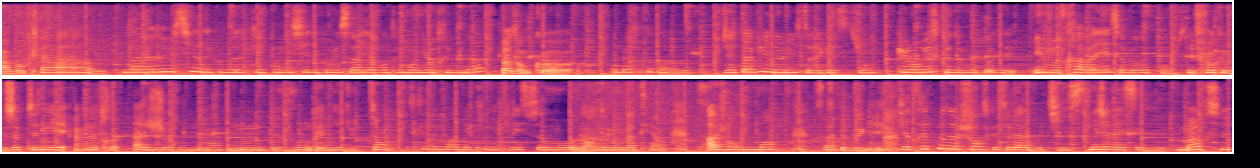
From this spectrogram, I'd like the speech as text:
Avocat. Vous avez réussi à découvrir quels policiers du commissariat vont témoigner au tribunal? Pas encore. Eh ben c'est dommage. J'ai établi une liste des questions que l'on risque de vous poser. Il faut travailler sur vos réponses. Il faut que vous obteniez un autre ajournement. Nous devons gagner du temps. Excusez-moi, mais qui utilise ce mot en 2021 Ajournement. Ça m'a fait bugger. Il y a très peu de chances que cela aboutisse, mais je vais essayer. Merci.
